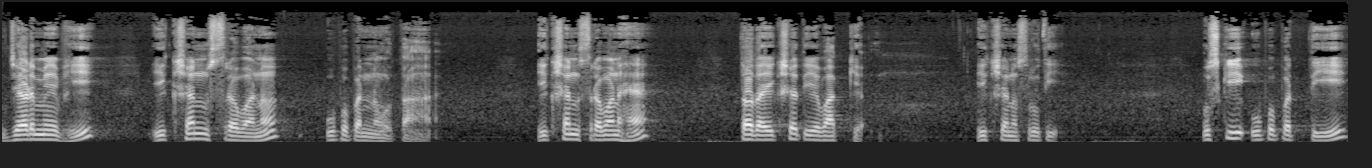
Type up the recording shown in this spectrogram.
जड़ में भी ईक्षण श्रवण उपपन्न होता है। ईक्षण श्रवण है, तद ऐक्षत ये वाक्य। ईक्षण श्रुति उसकी उपपत्ति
